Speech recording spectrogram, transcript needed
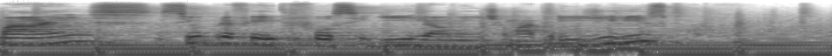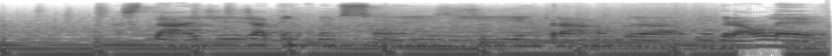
mas, se o prefeito for seguir realmente a matriz de risco, a cidade já tem condições de entrar no grau, no grau leve,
